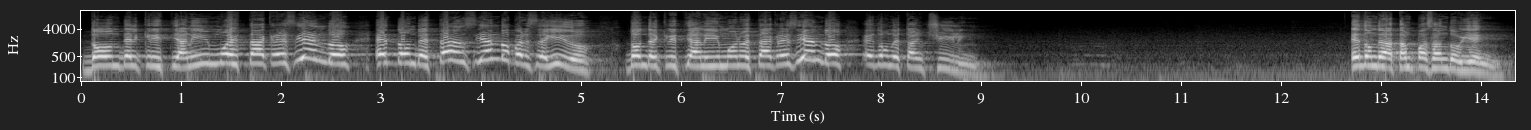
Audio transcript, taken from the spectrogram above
Donde el cristianismo está creciendo es donde están siendo perseguidos. Donde el cristianismo no está creciendo es donde están chilling. Es donde la están pasando bien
